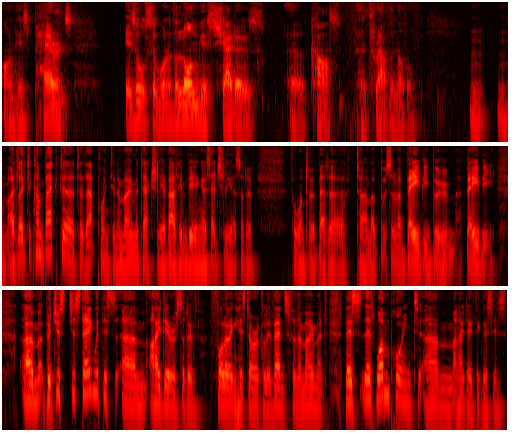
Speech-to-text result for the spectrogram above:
on his parents is also one of the longest shadows uh, cast uh, throughout the novel. Mm-hmm. I'd like to come back to, to that point in a moment, actually, about him being essentially a sort of, for want of a better term, a sort of a baby boom baby. Um, but just, just staying with this um, idea of sort of following historical events for the moment, there's there's one point, um, and I don't think this is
